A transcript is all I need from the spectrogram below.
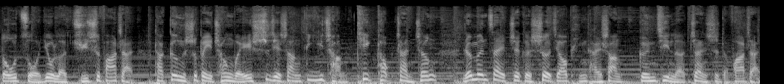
都左右了局势发展。它更是被称为世界上第一场 TikTok 战争。人们在这个社交平台上跟进了战事的发展。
